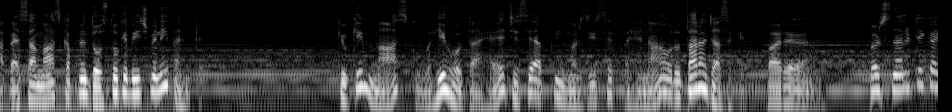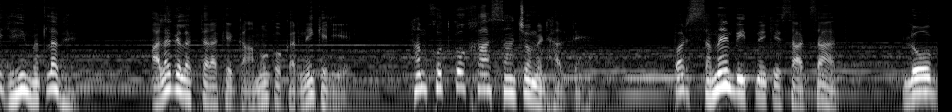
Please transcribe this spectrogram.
आप ऐसा मास्क अपने दोस्तों के बीच में नहीं पहनते। क्योंकि मास्क वही होता है, जिसे अपनी मर्ज़ी से पहना और उतारा जा सके। पर, पर्सनैलिटी का यही मतलब है। अलग अलग तरह के कामों को करने के लिए हम खुद को खास सांचों में ढालते हैं। पर समय बीतने के साथ साथ लोग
